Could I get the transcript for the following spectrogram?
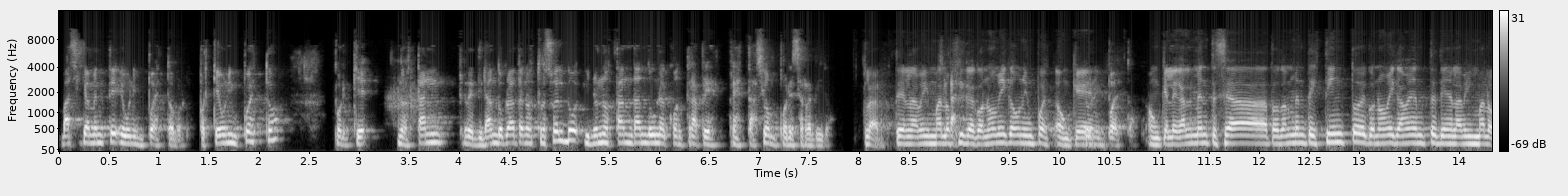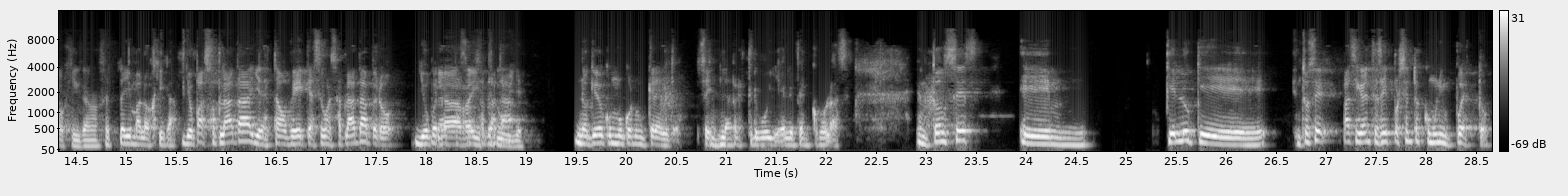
Básicamente es un impuesto. ¿Por qué es un impuesto? Porque nos están retirando plata de nuestro sueldo y no nos están dando una contraprestación por ese retiro. Claro, tiene la misma lógica económica un impuesto, aunque, un impuesto. aunque legalmente sea totalmente distinto, económicamente tiene la misma lógica, ¿no La misma lógica. Yo paso plata y el Estado ve qué hace con esa plata, pero yo por la esa plata no quedo como con un crédito. Sí, la redistribuye, el IFEN como lo hace. Entonces, em, ¿qué es lo que...? Entonces, básicamente 6% es como un impuesto.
